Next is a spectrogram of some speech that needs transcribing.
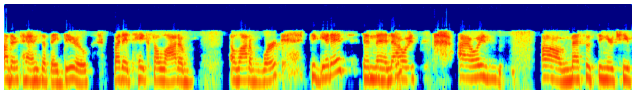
other times that they do, but it takes a lot of a lot of work to get it. And then mm-hmm. I always I always um, mess with Senior Chief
